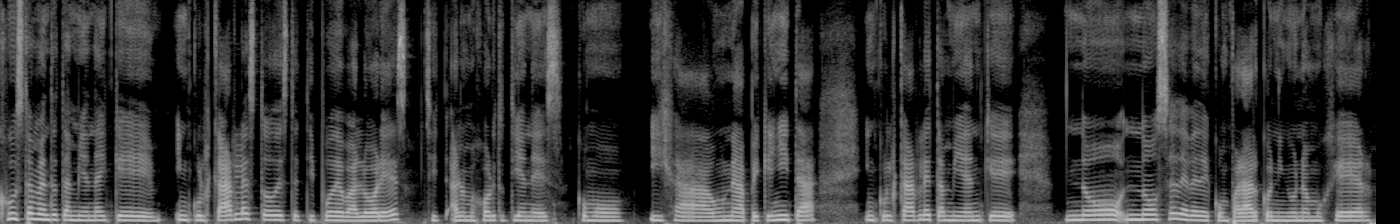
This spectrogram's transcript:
justamente también hay que inculcarles todo este tipo de valores. Si a lo mejor tú tienes como hija una pequeñita, inculcarle también que no, no se debe de comparar con ninguna mujer,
